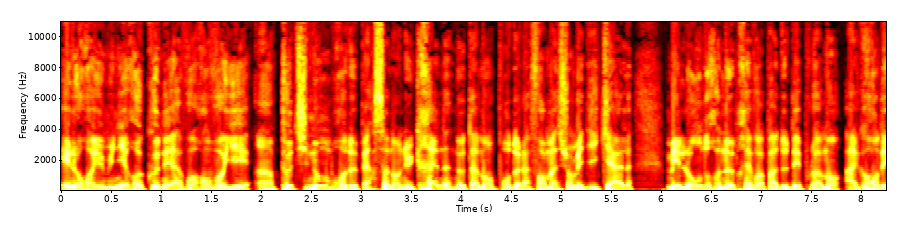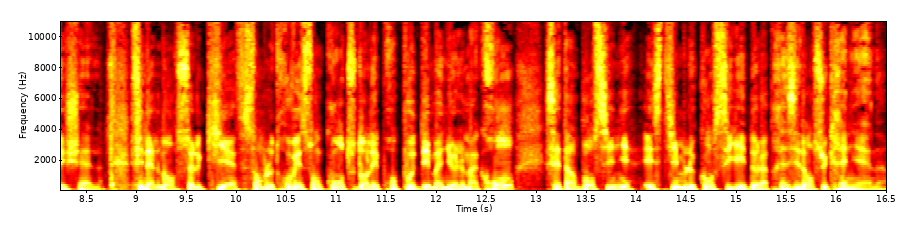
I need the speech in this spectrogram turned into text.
et le Royaume-Uni reconnaît avoir envoyé un petit nombre de personnes en Ukraine, notamment pour de la formation médicale, mais Londres ne prévoit pas de déploiement à grande échelle. Finalement, seul Kiev semble trouver son compte dans les propos d'Emmanuel Macron. C'est un bon signe, estime le conseiller de la présidence ukrainienne.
